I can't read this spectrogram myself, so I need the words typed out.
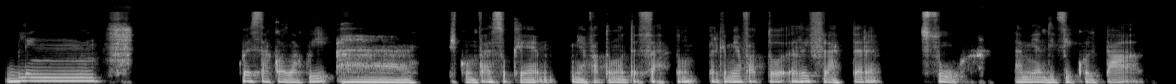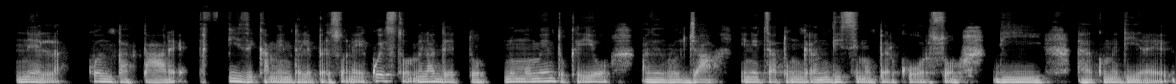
Bling. Questa cosa qui, eh, ti confesso che mi ha fatto molto effetto perché mi ha fatto riflettere sulla mia difficoltà nel contattare fisicamente le persone e questo me l'ha detto in un momento che io avevo già iniziato un grandissimo percorso di, eh, come dire,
